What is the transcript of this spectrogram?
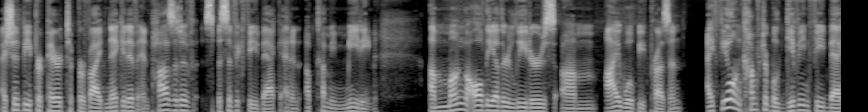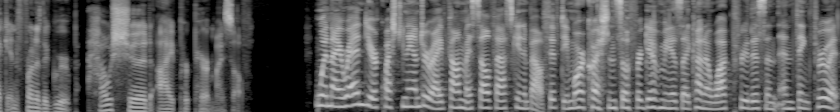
I should be prepared to provide negative and positive specific feedback at an upcoming meeting. Among all the other leaders, um, I will be present. I feel uncomfortable giving feedback in front of the group. How should I prepare myself? When I read your question, Andrew, I found myself asking about 50 more questions. So forgive me as I kind of walk through this and, and think through it.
